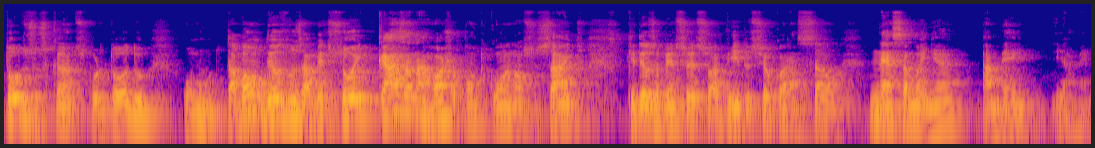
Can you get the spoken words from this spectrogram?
todos os cantos, por todo o mundo. Tá bom? Deus vos abençoe. Casanarrocha.com é nosso site. Que Deus abençoe a sua vida, o seu coração nessa manhã. Amém e amém.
